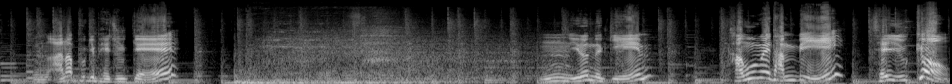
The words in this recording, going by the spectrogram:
응, 안 아프게 베줄게. 음 이런 느낌. 가뭄의 담비 제6형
